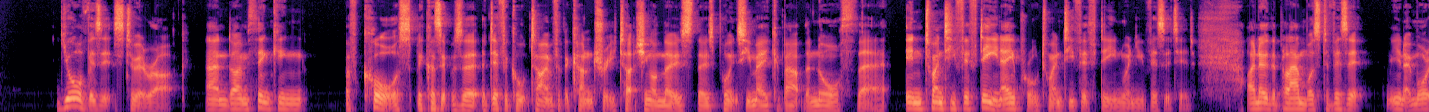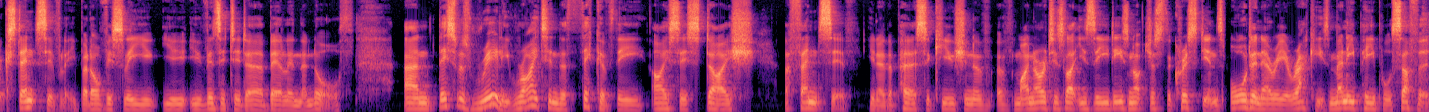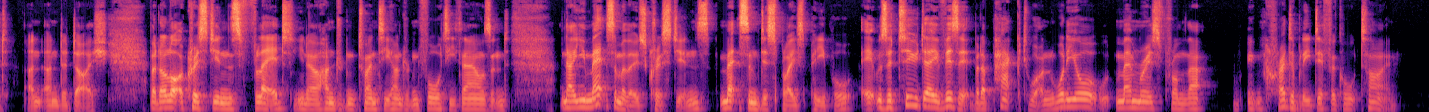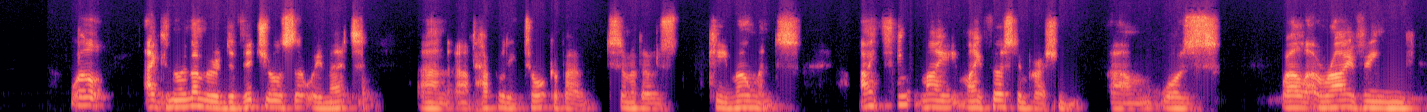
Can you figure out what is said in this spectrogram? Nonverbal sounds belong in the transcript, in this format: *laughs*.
your visits to Iraq. And I'm thinking of course, because it was a, a, difficult time for the country, touching on those those points you make about the north there. In 2015, April 2015, when you visited, I know the plan was to visit, you know, more extensively, but obviously you you, you visited Erbil in the north, and this was really right in the thick of the ISIS Daesh offensive. You know, the persecution of, of minorities like Yazidis, not just the Christians, ordinary Iraqis. Many people suffered un, under Daesh, but a lot of Christians fled, you know, 120, 140,000. Now, you met some of those Christians, met some displaced people. It was a two day visit, but a packed one. What are your memories from that incredibly difficult time? Well, I can remember individuals that we met, and I'd happily talk about some of those key moments. I think my my first impression um, was, well, arriving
